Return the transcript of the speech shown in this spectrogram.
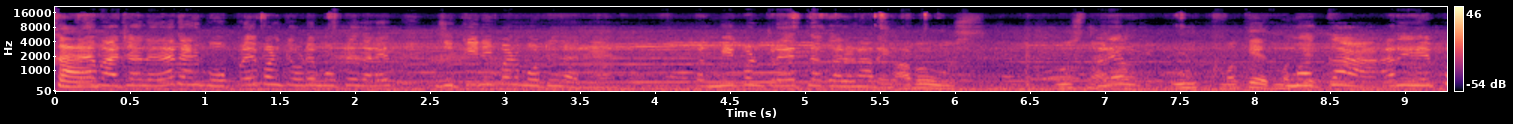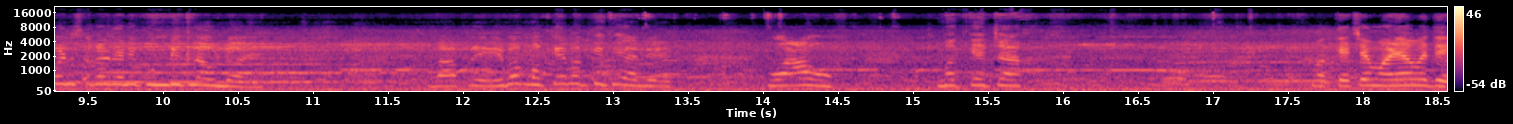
सगळ्या भाज्या आलेल्या आहेत आणि भोपळे पण केवढे मोठे झाले आहेत झुकिनी पण मोठी झाली आहे. पण मी पण प्रयत्न करणार आहे. अरे. मका. अरे हे पण सगळं त्यांनी कुंडीत लावलं आहे बापरे. हे बघ मके बघ किती आले आहेत. वाव. मक्याच्या. मक्याच्या मळ्यामध्ये.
